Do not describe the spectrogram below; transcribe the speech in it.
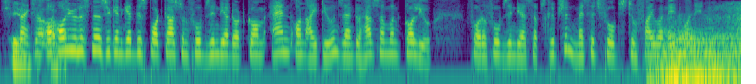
See you. Thanks. Uh, all you listeners, you can get this podcast on ForbesIndia.com and on iTunes. And to have someone call you for a Forbes India subscription, message Forbes to 51818.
